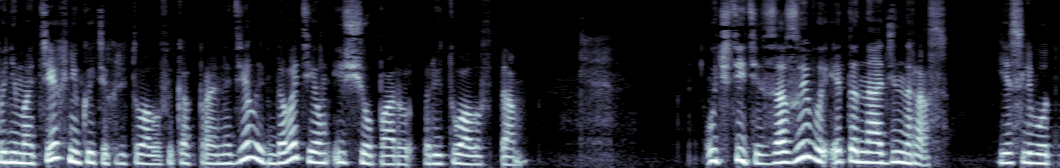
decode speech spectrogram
понимать технику этих ритуалов и как правильно делать, давайте я вам еще пару ритуалов дам. Учтите, зазывы это на один раз. Если вот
